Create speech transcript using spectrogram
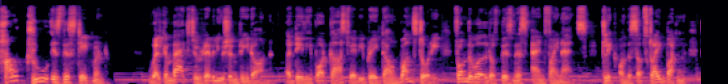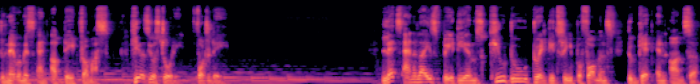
how true is this statement? Welcome back to Revolution Read On, a daily podcast where we break down one story from the world of business and finance. Click on the subscribe button to never miss an update from us. Here's your story for today. Let's analyze Paytm's Q2 23 performance to get an answer.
